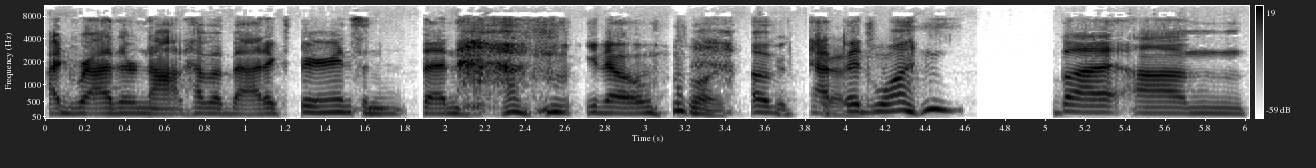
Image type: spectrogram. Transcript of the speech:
I'd rather not have a bad experience and then have you know Smart. a Good tepid strategy. one. But um,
